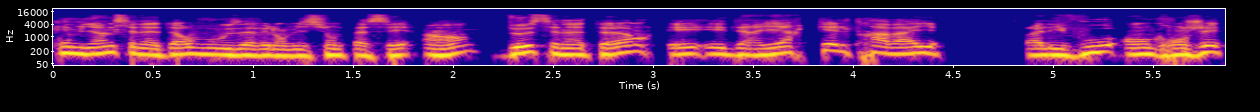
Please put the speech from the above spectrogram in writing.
combien de sénateurs vous avez l'ambition de passer? Un, deux sénateurs et, et derrière quel travail allez-vous engranger?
